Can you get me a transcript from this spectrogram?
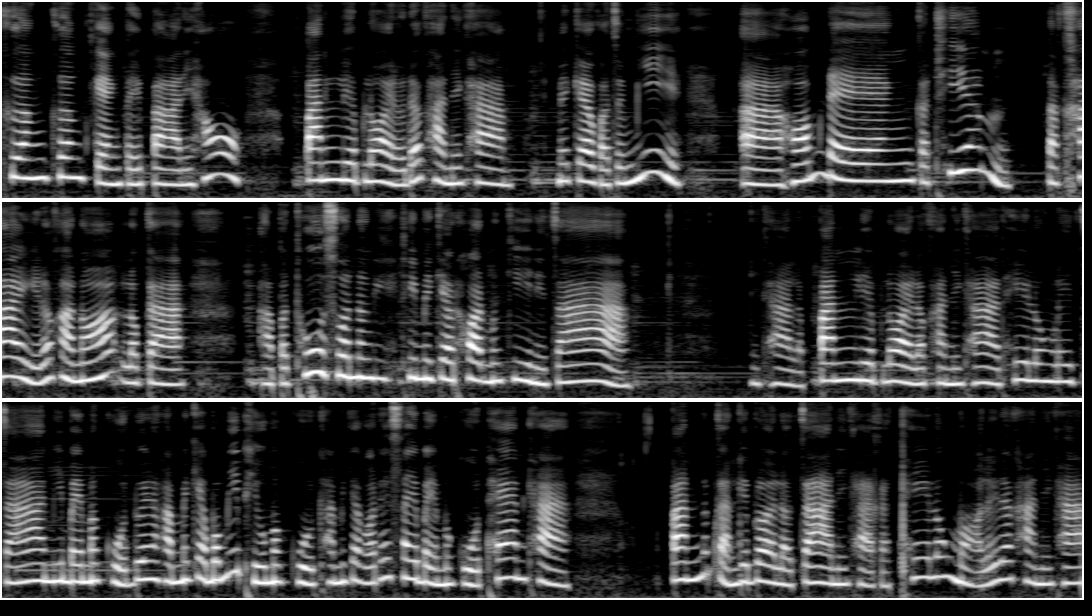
เครื่องเครื่องแกงไตปลานี่เฮ้าปั้นเรียบร้อยแล้วเด้อค่ะนี่ค่ะแม่แก้วก็จะมีอ่าหอมแดงกระเทียมตะไคร้แล้วค่ะเนาะแล้วก็อ่าปลาทูส่วนหนึงที่ที่แม่แก้วทอดเมื่อกี้นี่จ้า นี่ค่ะแล้วปั้นเรียบร้อยแล้วค่ะนี่ค่ะเทลงเลยจ้ามีใบมะกรูดด้วยนะคะแม่แก้วบ่มีผิวมะกรูดค่ะแม่แก้วก็ได้ใส่ใบมะกรูดแทนค่ะ ปั้นน้ำกันเรียบร้อยแล้วจ้านี่ค่ะก็เทลงหม้อเลยนะคะนี่ค่ะ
